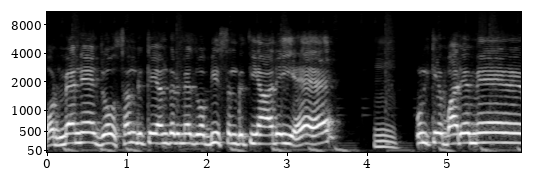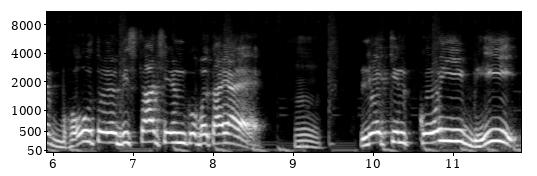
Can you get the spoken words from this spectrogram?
और मैंने जो संघ के अंदर में जो बीस संगतियाँ आ रही है हम्म। उनके बारे में बहुत विस्तार से उनको बताया है। हम्म। लेकिन कोई भी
